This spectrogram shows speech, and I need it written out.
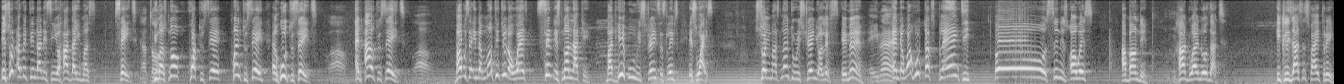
It's not everything that is in your heart that you must say it. You must know what to say, when to say it, and who to say it, Wow. and how to say it. Wow. Bible says, in the multitude of words, sin is not lacking, but he who restrains his lips is wise. So you must learn to restrain your lips. Amen. Amen. And the one who talks plenty, oh, sin is always abounding. How do I know that? Ecclesiastes 5 3.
